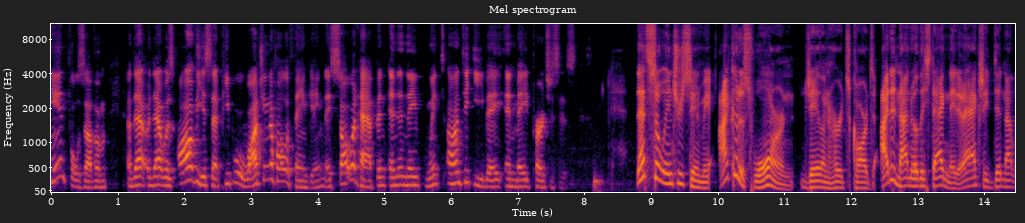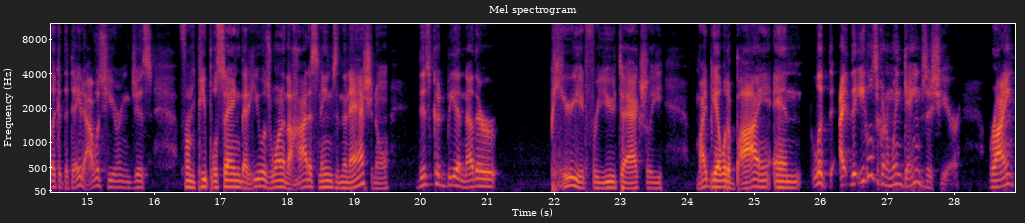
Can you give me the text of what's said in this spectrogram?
handfuls of them that that was obvious that people were watching the Hall of Fame game. They saw what happened, and then they went onto eBay and made purchases. That's so interesting to me. I could have sworn Jalen Hurts cards. I did not know they stagnated. I actually did not look at the data. I was hearing just from people saying that he was one of the hottest names in the national. This could be another period for you to actually might be able to buy. And look, I, the Eagles are going to win games this year, right?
